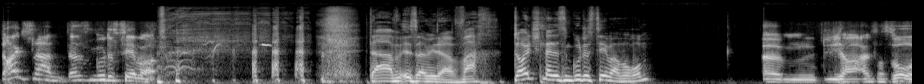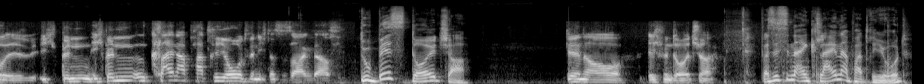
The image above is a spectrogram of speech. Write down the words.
Deutschland, das ist ein gutes Thema. Da ist er wieder wach. Deutschland ist ein gutes Thema. Warum? ähm, ja, einfach so. Ich bin, ich bin ein kleiner Patriot, wenn ich das so sagen darf. Du bist Deutscher. Genau, ich bin Deutscher. Was ist denn ein kleiner Patriot?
